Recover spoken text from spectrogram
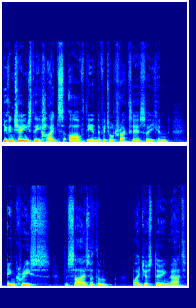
You can change the heights of the individual tracks here, so you can increase the size of them by just doing that.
